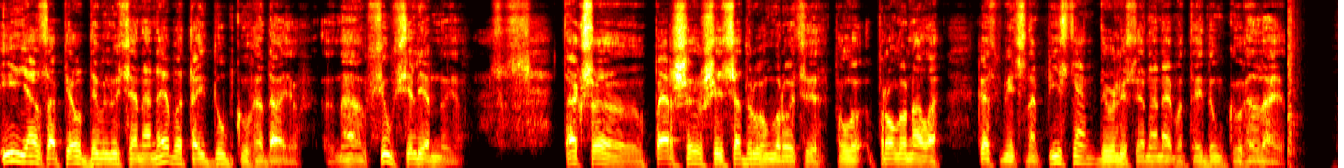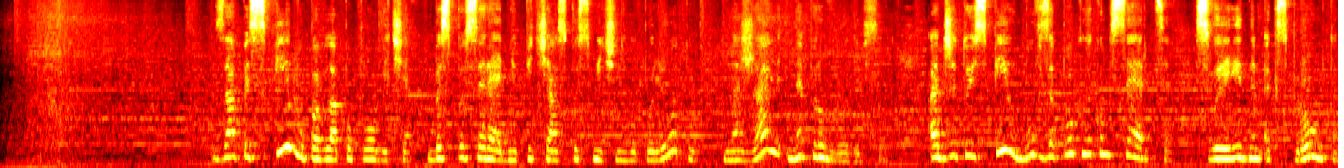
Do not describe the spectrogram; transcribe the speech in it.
и я запел «Дивлюся на небо та й думку гадаю» на всю вселенную. Так що вперше в 62-му році пролунала космічна пісня Дивлюся на небо та й думку гадаю. Запис співу Павла Поповича безпосередньо під час космічного польоту, на жаль, не проводився. Адже той спів був за покликом серця, своєрідним експромтом,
